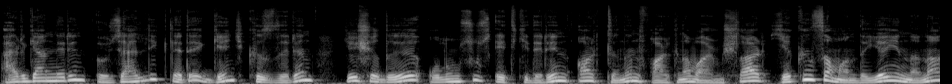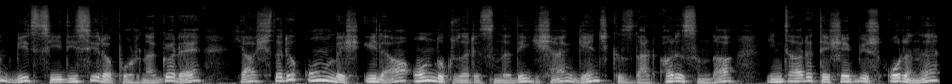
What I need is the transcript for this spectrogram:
ergenlerin özellikle de genç kızların yaşadığı olumsuz etkilerin arttığının farkına varmışlar. Yakın zamanda yayınlanan bir CDC raporuna göre yaşları 15 ila 19 arasında değişen genç kızlar arasında intihara teşebbüs oranı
